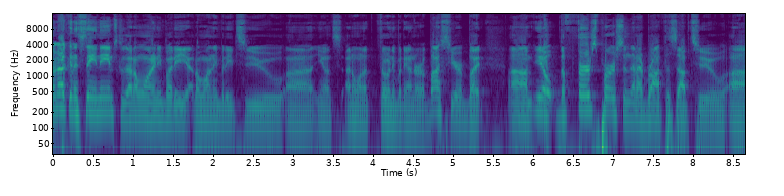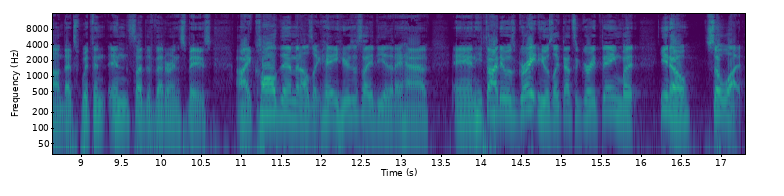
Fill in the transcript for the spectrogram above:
I'm not going to say names because I don't want anybody. I don't want anybody to, uh, you know, I don't want to throw anybody under a bus here. But um, you know, the first person that I brought this up to, uh, that's within inside the veteran space, I called them and I was like, "Hey, here's this idea that I have," and he thought it was great. He was like, "That's a great thing," but you know, so what?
